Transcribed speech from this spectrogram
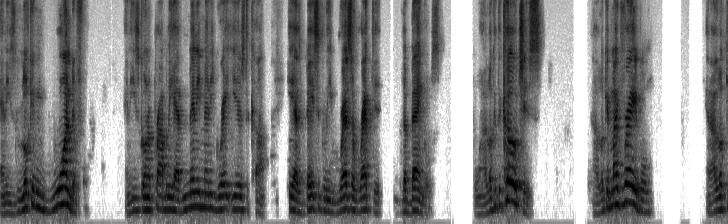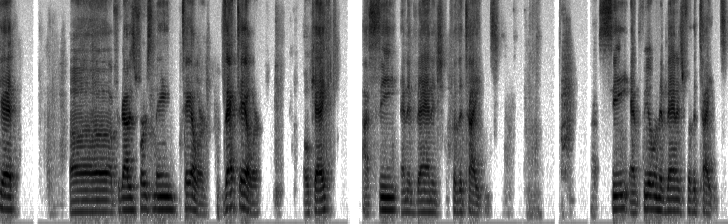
and he's looking wonderful. And he's going to probably have many, many great years to come. He has basically resurrected the Bengals. But when I look at the coaches, I look at Mike Vrabel, and I look at uh, I forgot his first name, Taylor, Zac Taylor. Okay, I see an advantage for the Titans. I see and feel an advantage for the Titans.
